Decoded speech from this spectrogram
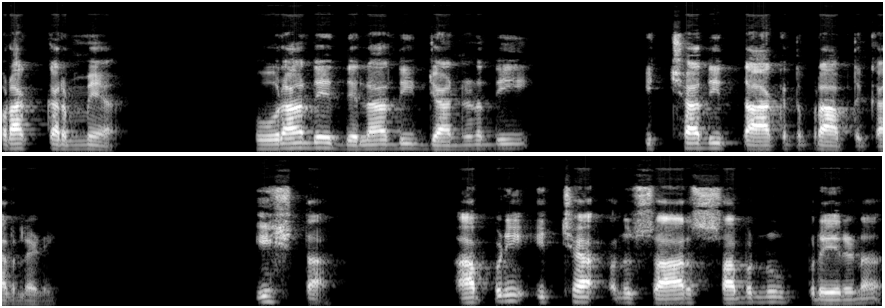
ਪ੍ਰਕਰਮਿਆ, ਹੋਰਾਂ ਦੇ ਦਿਲਾਂ ਦੀ ਜਾਣਨ ਦੀ ਇੱਛਾ ਦੀ ਤਾਕਤ ਪ੍ਰਾਪਤ ਕਰ ਲੈਣੀ। ਇਸ਼ਤਾ, ਆਪਣੀ ਇੱਛਾ ਅਨੁਸਾਰ ਸਭ ਨੂੰ ਪ੍ਰੇਰਣਾ,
